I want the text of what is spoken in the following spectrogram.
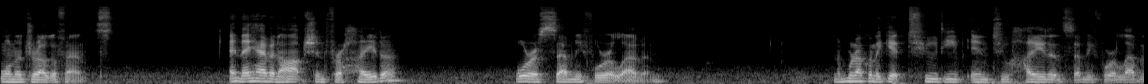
on a drug offense and they have an option for HYTA or a 7411, and we're not going to get too deep into HYTA and 7411.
